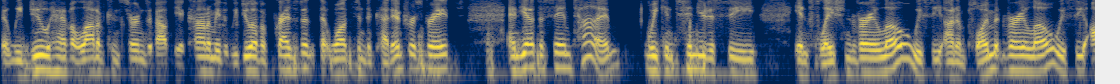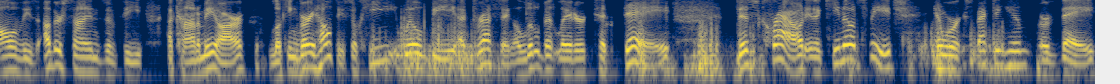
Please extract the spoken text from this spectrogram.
that we do have a lot of concerns about the economy, that we do have a president that wants him to cut interest rates, and yet at the same time, we continue to see inflation very low. We see unemployment very low. We see all of these other signs of the economy are looking very healthy. So he will be addressing a little bit later today this crowd in a keynote speech, and we're expecting him, or they,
